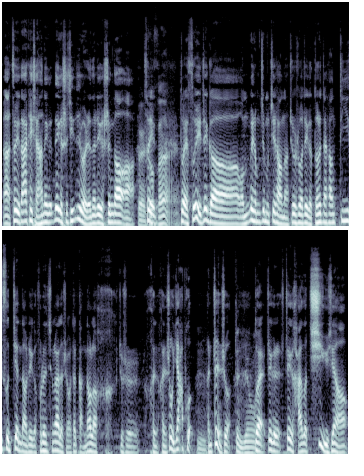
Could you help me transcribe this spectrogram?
啊，所以大家可以想象那个那个时期日本人的这个身高啊，对，所以很矮。对，所以这个我们为什么这么介绍呢？就是说，这个德川家康第一次见到这个丰臣秀赖的时候，他感到了就是很很受压迫，嗯很震慑。震惊。，对，这个这个孩子气宇轩昂，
